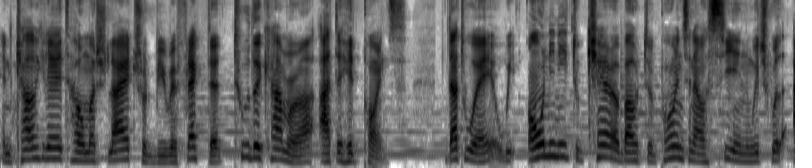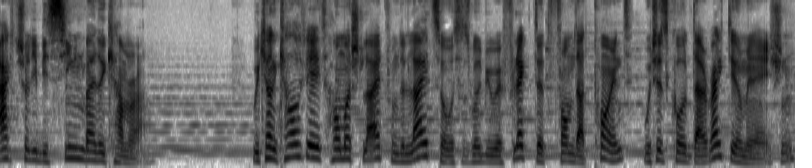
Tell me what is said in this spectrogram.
and calculate how much light should be reflected to the camera at the hit points. That way, we only need to care about the points in our scene which will actually be seen by the camera. We can calculate how much light from the light sources will be reflected from that point, which is called direct illumination,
